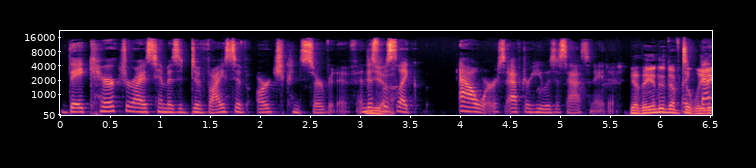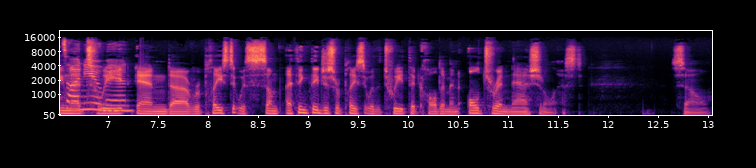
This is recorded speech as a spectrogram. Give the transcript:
They characterized him as a divisive arch conservative. And this Yeah. was like hours after he was assassinated. Yeah, they ended up Like, deleting that you, tweet man. and uh, replaced it with some. I think they just replaced it with a tweet that called him an ultra nationalist. So,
